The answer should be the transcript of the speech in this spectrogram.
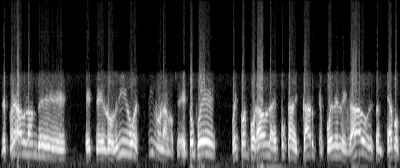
Después hablan de este Rodrigo Espínola, no sé. Esto fue fue incorporado en la época de Car, que fue delegado de Santiago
